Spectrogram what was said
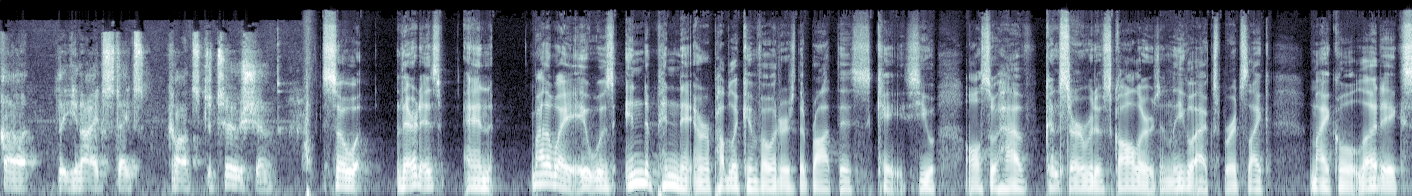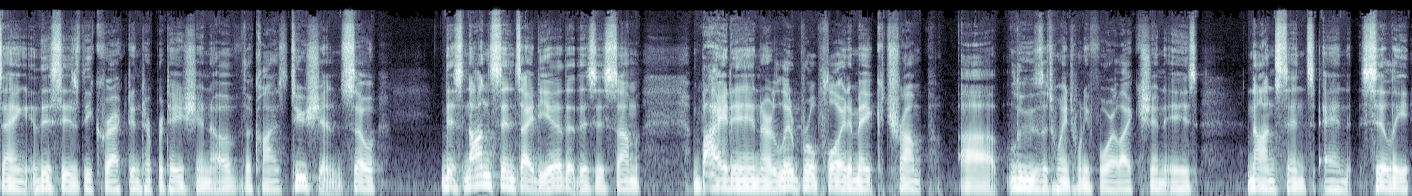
the United States Constitution. So there it is, and. By the way, it was independent and Republican voters that brought this case. You also have conservative scholars and legal experts like Michael Luttig saying this is the correct interpretation of the Constitution. So, this nonsense idea that this is some Biden or liberal ploy to make Trump uh, lose the 2024 election is nonsense and silly.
